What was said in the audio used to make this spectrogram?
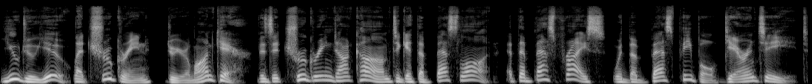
You do you. Let TruGreen do your lawn care. Visit trugreen.com to get the best lawn at the best price with the best people guaranteed.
